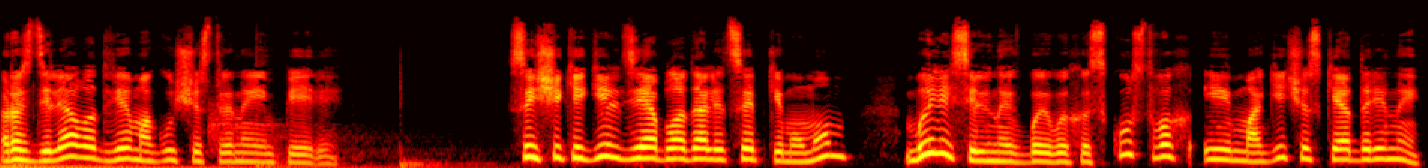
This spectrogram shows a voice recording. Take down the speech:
разделяло две могущественные империи. Сыщики гильдии обладали цепким умом, были сильны в боевых искусствах и магически одарены.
